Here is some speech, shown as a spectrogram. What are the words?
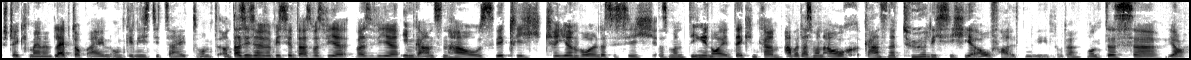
stecke meinen Laptop ein und genieße die Zeit. Und, und das ist also ein bisschen das, was wir, was wir im ganzen Haus wirklich kreieren wollen, dass es sich, dass man Dinge neu entdecken kann, aber dass man auch ganz natürlich sich hier aufhalten will, oder? Und das, äh, ja,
